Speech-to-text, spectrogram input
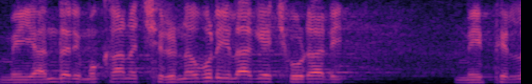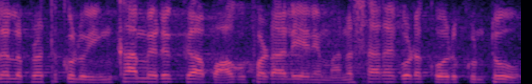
మీ అందరి ముఖాన చిరునవ్వులు ఇలాగే చూడాలి. మీ పిల్లల బ్రతుకులు ఇంకా మెరుగ్గా బాగుపడాలి అని మనసారా కూడా కోరుకుంటూ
